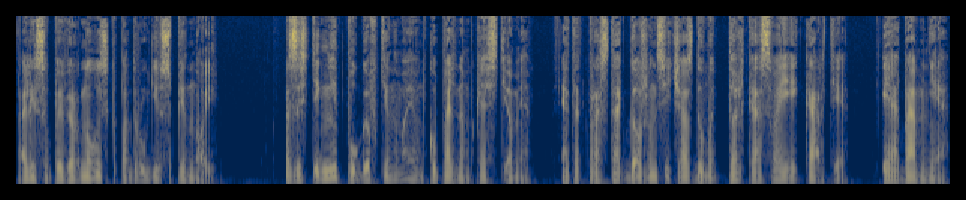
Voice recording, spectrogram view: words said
Алиса повернулась к подруге спиной. Застегни пуговки на моем купальном костюме. Этот простак должен сейчас думать только о своей карте. И обо мне.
